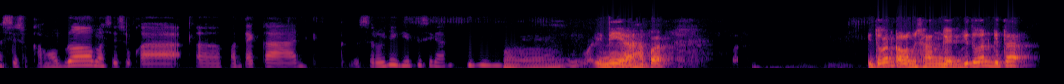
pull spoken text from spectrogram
masih suka ngobrol masih suka eh, kontekan gitu. serunya gitu sih kan Hmm, ini ya apa? Itu kan kalau misalkan guide gitu kan kita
